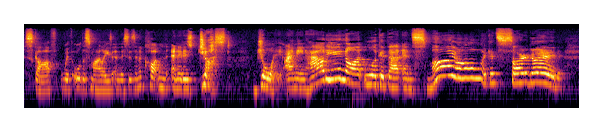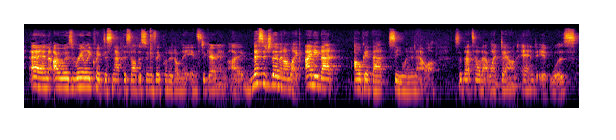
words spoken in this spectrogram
scarf with all the smileys and this is in a cotton and it is just joy. I mean, how do you not look at that and smile? Like it's so good. And I was really quick to snap this up as soon as they put it on their Instagram. I messaged them and I'm like, I need that. I'll get that. See you in an hour. So that's how that went down. And it was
